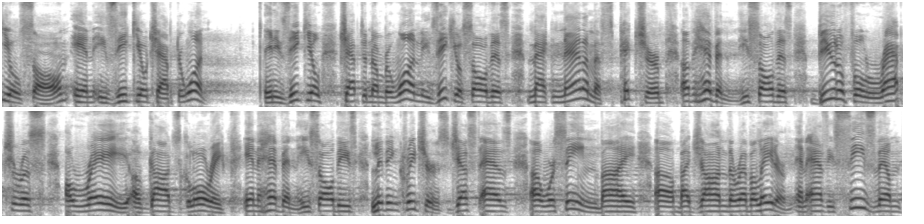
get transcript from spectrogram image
Ezekiel saw in Ezekiel chapter 1. In Ezekiel chapter number one, Ezekiel saw this magnanimous picture of heaven. He saw this beautiful, rapturous array of God's glory in heaven. He saw these living creatures just as uh, were seen by, uh, by John the Revelator. And as he sees them,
